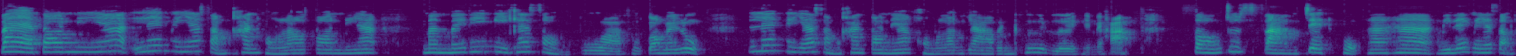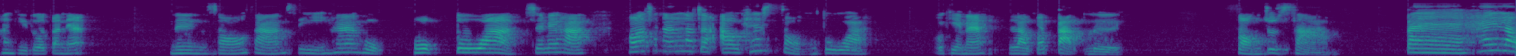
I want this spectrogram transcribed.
แต่ตอนนี้เลขนัยสำคัญของเราตอนนี้มันไม่ได้มีแค่ 2 ตัว ถูกต้องไหมลูก เลขนัยสำคัญตอนนี้ของเรายาวเป็นพืชเลยเห็นไหมคะ2.37655 มีเลขนัยสำคัญกี่ตัวตอนนี้1 2 3 4 5 6 6 ตัวใช่ไหมคะ เพราะฉะนั้นเราจะเอาแค่ 2 ตัว โอเคไหมเราก็ตัดเลย 2.3 แต่ให้เรา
